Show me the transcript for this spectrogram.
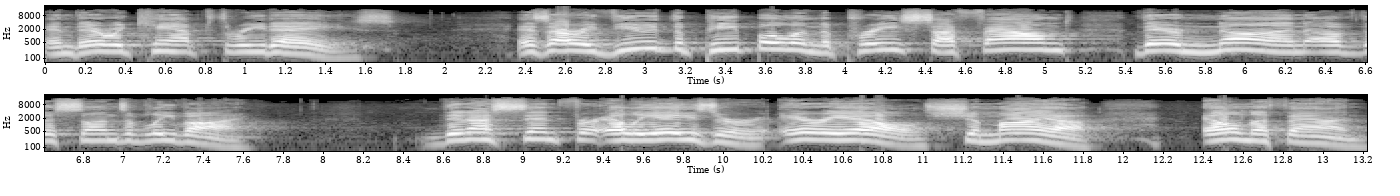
and there we camped three days. As I reviewed the people and the priests, I found there none of the sons of Levi. Then I sent for Eleazar, Ariel, Shemaiah, Elnathan,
